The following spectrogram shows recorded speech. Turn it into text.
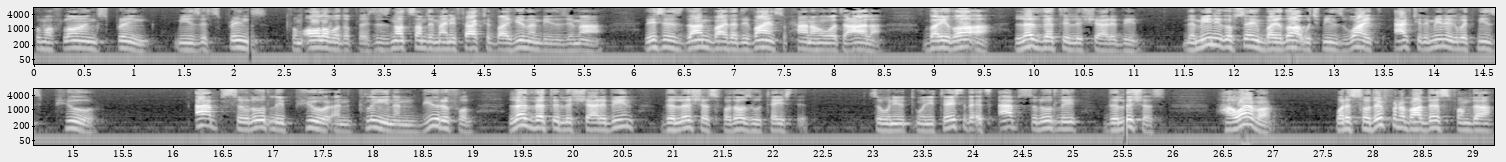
from a flowing spring, means it springs from all over the place. This is not something manufactured by human beings, jama'ah. This is done by the divine subhanahu wa ta'ala. Bayda'a, ladhatil lisharibin. The meaning of saying bayda, which means white, actually the meaning of it means pure. Absolutely pure and clean and beautiful لذة للشاربين, delicious for those who taste it. So when you, when you taste it, it's absolutely delicious. However, what is so different about this from the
